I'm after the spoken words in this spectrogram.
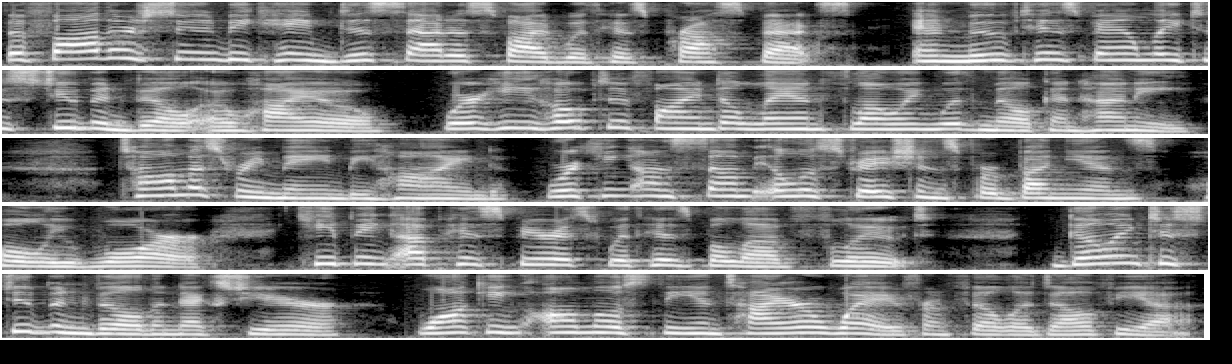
The father soon became dissatisfied with his prospects and moved his family to Steubenville, Ohio, where he hoped to find a land flowing with milk and honey. Thomas remained behind, working on some illustrations for Bunyan's Holy War, keeping up his spirits with his beloved flute. Going to Steubenville the next year, walking almost the entire way from Philadelphia.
